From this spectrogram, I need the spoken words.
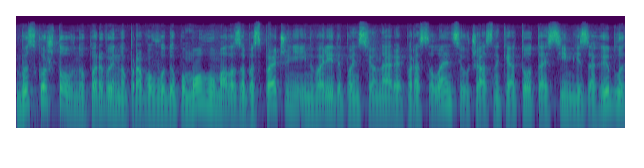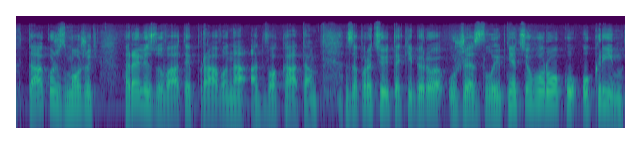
безкоштовну первинну правову допомогу. Малозабезпечені інваліди, пенсіонери, переселенці, учасники АТО та сім'ї загиблих також зможуть реалізувати право на адвоката. Запрацюють такі бюро уже з липня цього року. Окрім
